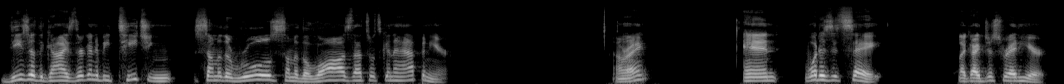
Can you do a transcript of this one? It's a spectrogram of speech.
These are the guys, they're going to be teaching some of the rules, some of the laws. That's what's going to happen here. All right? And what does it say? Like I just read here.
